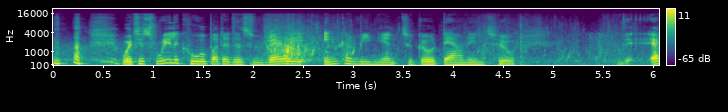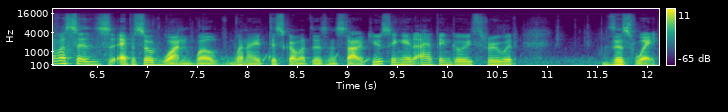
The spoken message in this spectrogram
which is really cool, but it is very inconvenient to go down into ever since episode one, well, when I discovered this and started using it, I've been going through it this way.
